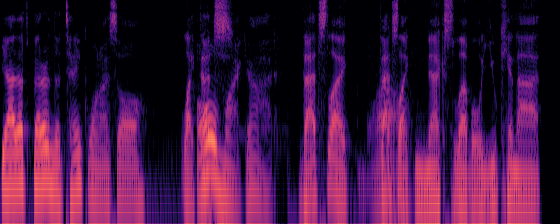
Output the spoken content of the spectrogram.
Yeah, that's better than the tank one I saw. Like that's Oh my god, that's like that's like next level. You cannot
